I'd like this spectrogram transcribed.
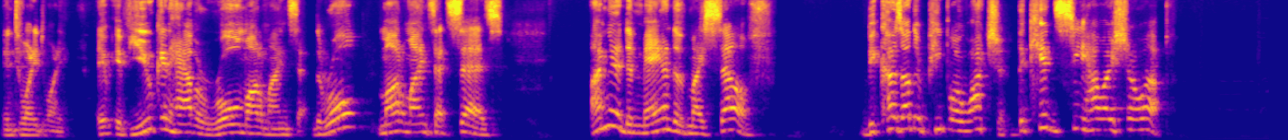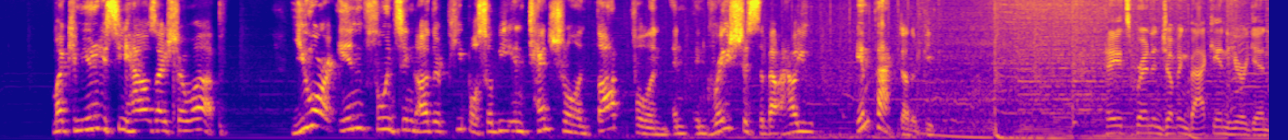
in 2020. If, if you can have a role model mindset, the role model mindset says, I'm going to demand of myself because other people are watching. The kids see how I show up. My community see how I show up you are influencing other people. So be intentional and thoughtful and, and, and, gracious about how you impact other people. Hey, it's Brendon jumping back in here again.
